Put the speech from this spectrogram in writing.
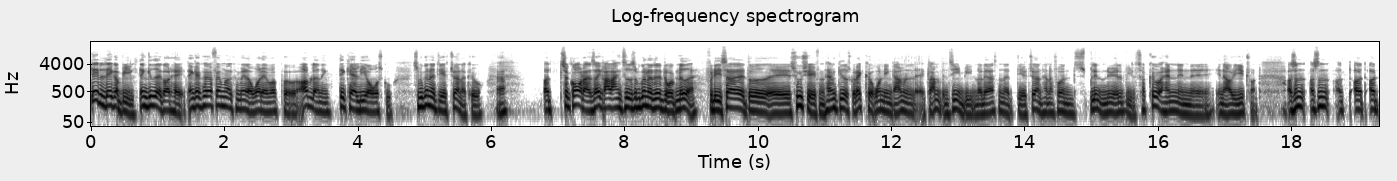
Det er en lækker bil. Den gider jeg godt have. Den kan køre 500 km whatever på opladning. Det kan jeg lige overskue. Så begynder direktøren at købe. Ja. Og så går der altså ikke ret lang tid, så begynder det at drøbe nedad. Fordi så, du ved, øh, souschefen, han gider sgu da ikke køre rundt i en gammel, øh, klam benzinbil, når det er sådan, at direktøren, han har fået en splint ny elbil. Så køber han en, øh, en Audi e-tron. Og, sådan, og, sådan, og, og, og,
